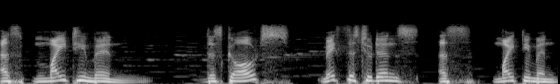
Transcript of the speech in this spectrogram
as mighty men. This gods makes the students as mighty men.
